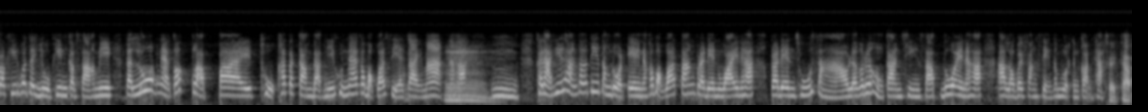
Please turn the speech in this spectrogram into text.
ก็คิดว่าจะอยู่กินกับสามี แต่ลูกเนี่ยก็กลับไปถูกฆาตกรรมแบบนี้คุณแม่ก็บอกว่าเสียใจมากนะคะอืมอืมขณะที่ทางเจ้าหน้าที่ตำรวจเองนะเขาบอกว่าตั้งประเด็นไว้นะคะประเด็นชู้สาว แล้วก็เรื่องของการชิงทรัพย์ด้วยนะคะอะเราไปฟังเสียงตำรวจกันก่อนค่ะเชิญครับ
